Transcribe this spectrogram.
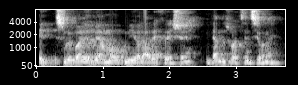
e sulle quali dobbiamo migliorare e crescere. Intanto sull'attenzione,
